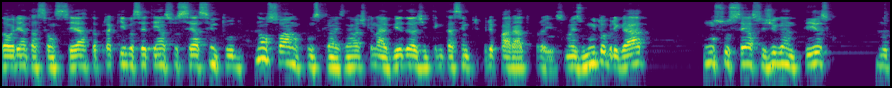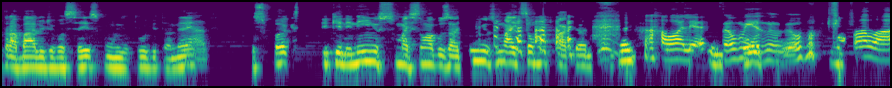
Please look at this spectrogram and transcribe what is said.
da orientação certa para que você tenha sucesso em tudo. Não só com os cães, né? Eu acho que na vida a gente tem que estar sempre preparado para isso. Mas muito obrigado. Um sucesso gigantesco no trabalho de vocês com o YouTube também. Obrigado. Os pugs pequenininhos, mas são abusadinhos, mas são muito bacanas. Olha, são mesmo, eu vou te falar.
